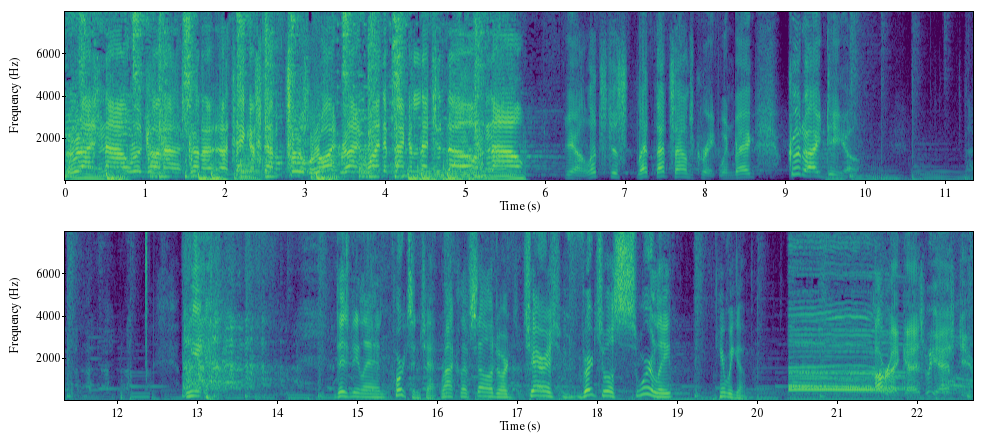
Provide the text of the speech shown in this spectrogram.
Right now, we're gonna gonna uh, take a step to right, right, wind it back and let you know now. Yeah, let's just let that sounds great, Windbag. Good idea. We, Disneyland, Forks in Chat, Rockcliffe, Celador, Cherish, Virtual Swirly. Here we go. All right, guys, we asked you,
